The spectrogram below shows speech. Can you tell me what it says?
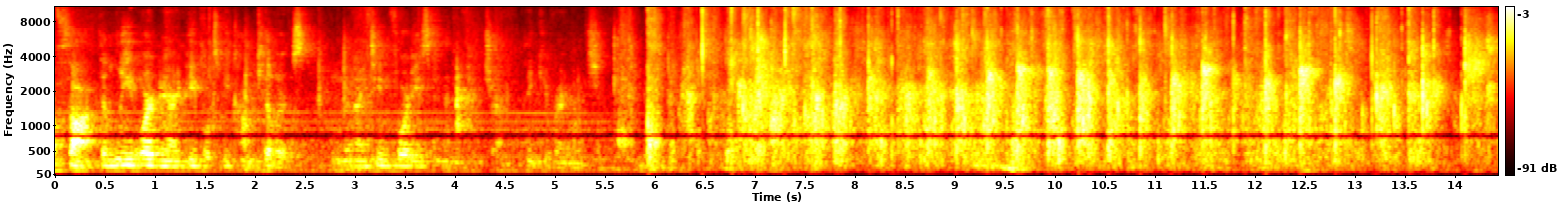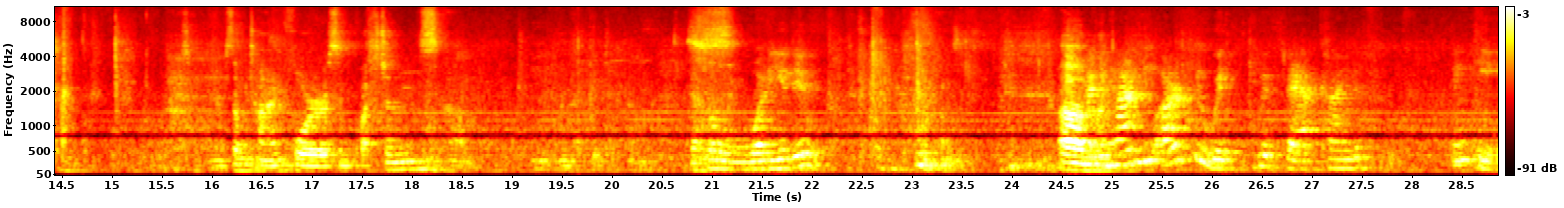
of thought that lead ordinary people to become killers in the 1940s and in the future. Thank you very much. some time for some questions. Um, so what do you do? Um, I mean, how do you argue with, with that kind of thinking,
